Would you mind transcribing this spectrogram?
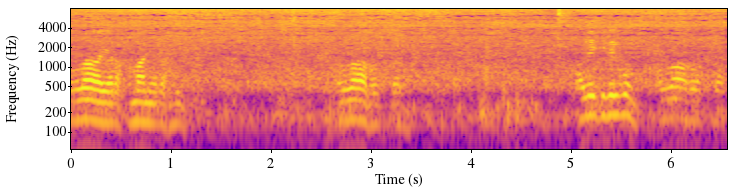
Allah ya Rahman ya Rahim. Allahu Akbar. Ali Jilibung. Allahu Akbar.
